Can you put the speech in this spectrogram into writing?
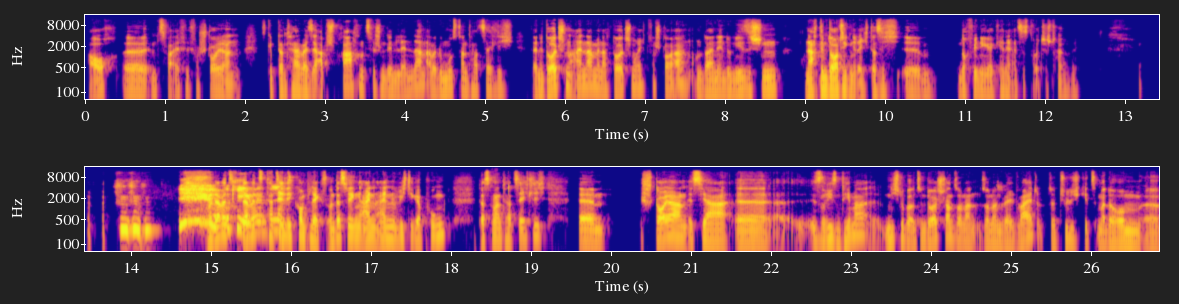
auch äh, im Zweifel versteuern. Es gibt dann teilweise Absprachen zwischen den Ländern, aber du musst dann tatsächlich deine deutschen Einnahmen nach deutschem Recht versteuern und deine indonesischen nach dem dortigen Recht, das ich ähm, noch weniger kenne als das deutsche Steuerrecht. Aber da wird es okay, tatsächlich komplex. Und deswegen ein, ein wichtiger Punkt, dass man tatsächlich ähm, Steuern ist ja äh, ist ein Riesenthema, nicht nur bei uns in Deutschland, sondern, sondern weltweit. Und natürlich geht es immer darum, äh,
